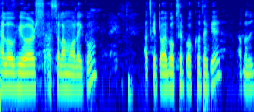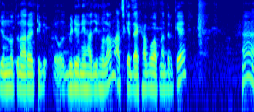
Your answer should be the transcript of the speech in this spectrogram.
হ্যালো ভিউয়ার্স, আসসালামু আলাইকুম। আজকে টয় বক্সের পক্ষ থেকে আপনাদের জন্য নতুন আরও একটি ভিডিও নিয়ে হাজির হলাম। আজকে দেখাবো আপনাদেরকে হ্যাঁ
